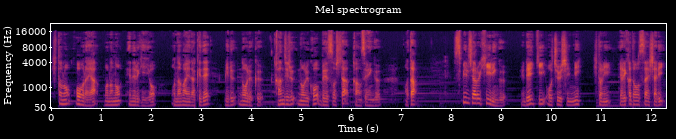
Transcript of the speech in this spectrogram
人のオーラや物のエネルギーをお名前だけで見る能力、感じる能力をベースとしたカウンセリング、また、スピリチュアルヒーリング、霊気を中心に人にやり方をお伝えしたり、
